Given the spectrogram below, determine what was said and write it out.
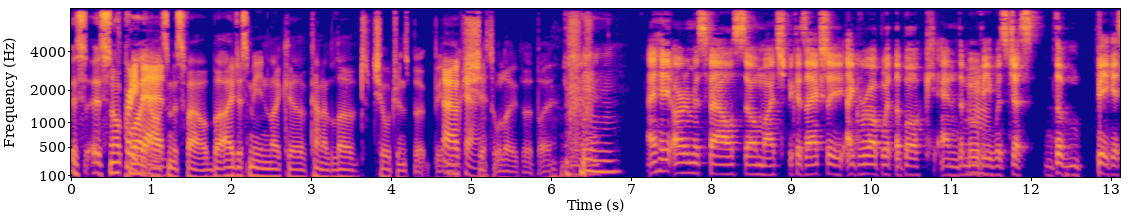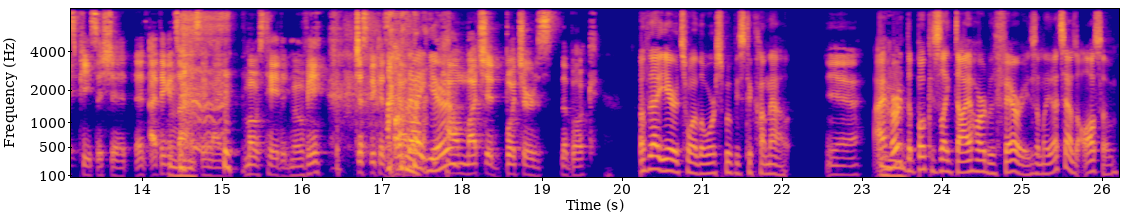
It's it's not pretty quite bad. Artemis Fowl, but I just mean like a kind of loved children's book being Okay. shit all over by. Mhm. I hate Artemis Fowl so much because I actually I grew up with the book and the movie was just the biggest piece of shit. It, I think it's honestly my most hated movie, just because of how, that year? how much it butchers the book. Of that year, it's one of the worst movies to come out. Yeah, I Mhm. heard the book is like Die Hard with fairies. I'm like, that sounds awesome.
